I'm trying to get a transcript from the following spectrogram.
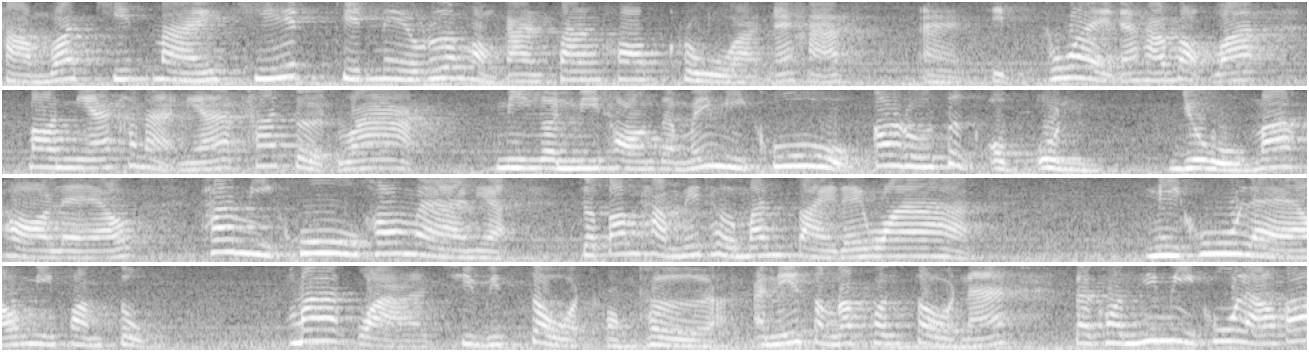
ถามว่าคิดไหมคิดคิดในเรื่องของการสร้างครอบครัวนะคะอ่าสิบถ้วยนะคะ บอกว่าตอนนี้ขณะนี้ถ้าเกิดว่ามีเงินมีทองแต่ไม่มีคู่ ก็รู้สึกอบอุ่นอยู่มากพอแล้ว ถ้ามีคู่เข้ามาเนี่ยจะต้องทำให้เธอมั่นใจได้ว่า มีคู่แล้วมีความสุข มากกว่าชีวิตโสดของเธอ อันนี้สำหรับคนโสดนะ แต่คนที่มีคู่แล้วก็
